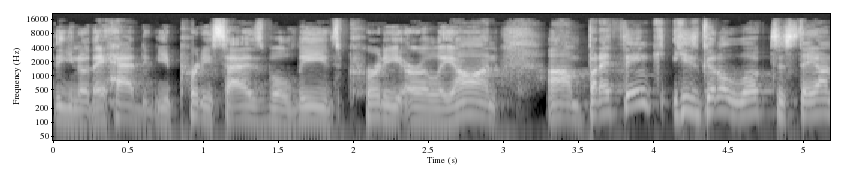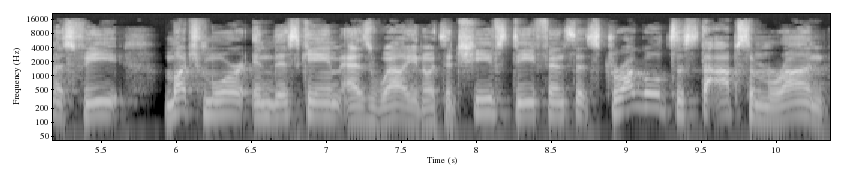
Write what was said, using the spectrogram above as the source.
you know they had pretty sizable leads pretty early on. Um, but I think he's going to look to stay on his feet much more in this game as well. You know, it's a Chiefs defense that struggled to stop some run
